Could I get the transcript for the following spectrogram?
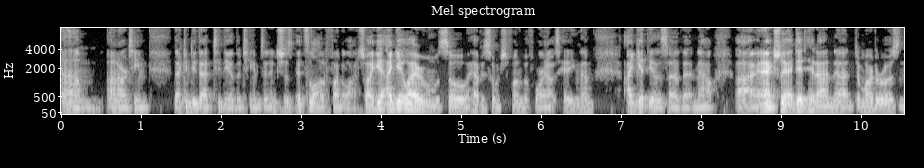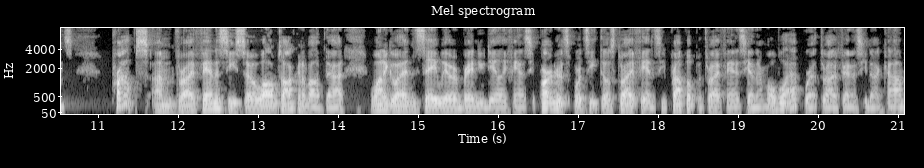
um, on our team that can do that to the other teams, and it's just it's a lot of fun to watch. So I get I get why everyone was so having so much fun before, and I was hating them. I get the other side of that now, uh, and actually I did hit on uh, DeMar DeRozan's props on Thrive Fantasy. So while I'm talking about that, I want to go ahead and say we have a brand new daily fantasy partner at Sports Ethos, Thrive Fantasy. Prop up with Thrive Fantasy on their mobile app. We're at thrivefantasy.com.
